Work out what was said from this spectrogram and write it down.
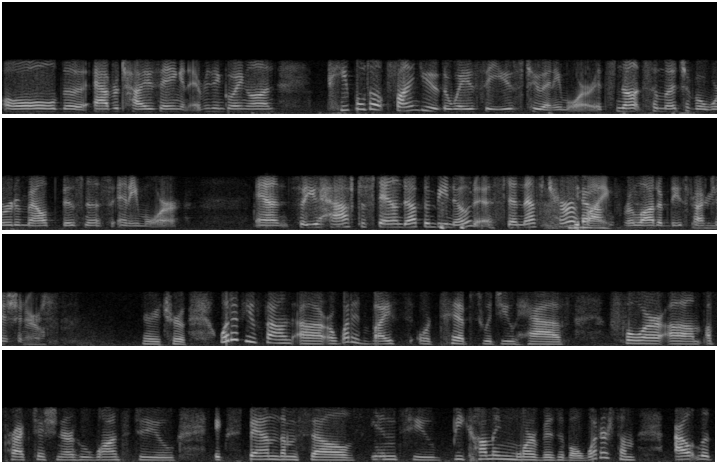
all the advertising and everything going on, people don't find you the ways they used to anymore. It's not so much of a word of mouth business anymore. And so you have to stand up and be noticed, and that's terrifying yeah. for a lot of these practitioners. Very true. What have you found, uh, or what advice or tips would you have for um, a practitioner who wants to expand themselves into becoming more visible? What are some outlets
